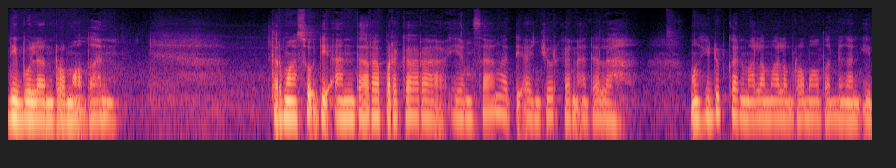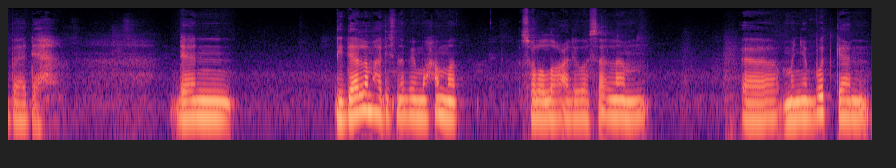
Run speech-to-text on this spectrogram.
di bulan Ramadan. Termasuk di antara perkara yang sangat dianjurkan adalah menghidupkan malam-malam Ramadan dengan ibadah. Dan di dalam hadis Nabi Muhammad Shallallahu Alaihi Wasallam uh, menyebutkan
